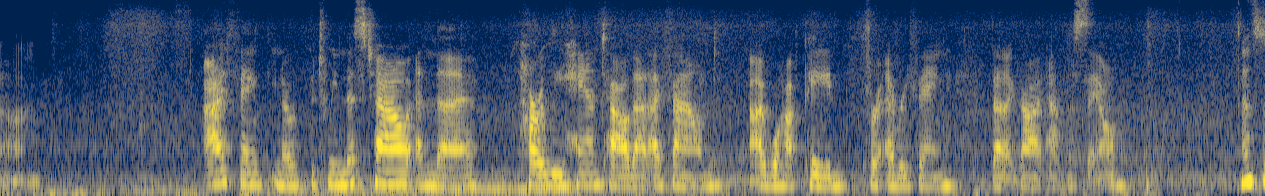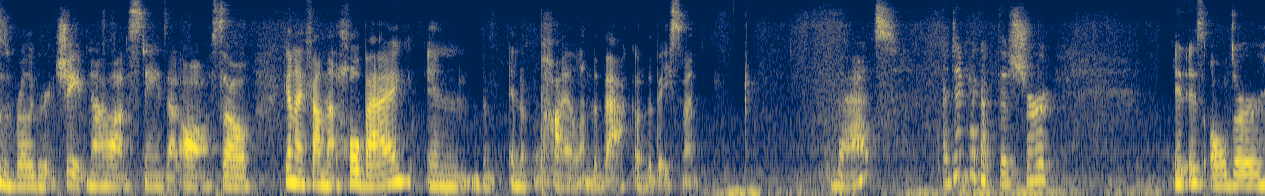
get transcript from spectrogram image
Um, I think, you know, between this towel and the Harley hand towel that I found, I will have paid for everything that I got at the sale. This is a really great shape, not a lot of stains at all. So again, I found that whole bag in the in a pile in the back of the basement. That I did pick up this shirt. It is older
